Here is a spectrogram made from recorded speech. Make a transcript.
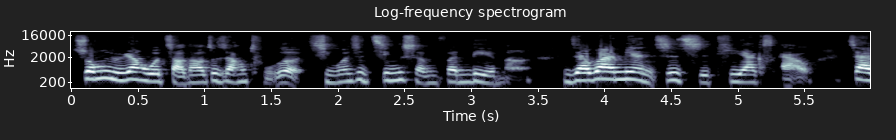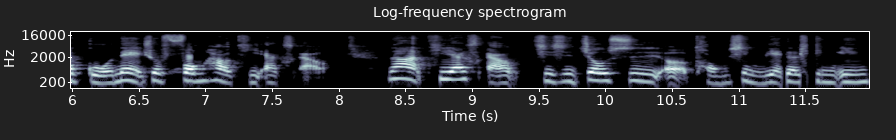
终于让我找到这张图了，请问是精神分裂吗？你在外面支持 TXL，在国内却封号 TXL。那 TXL 其实就是呃同性恋的拼音。”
